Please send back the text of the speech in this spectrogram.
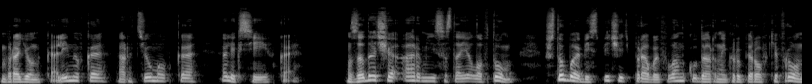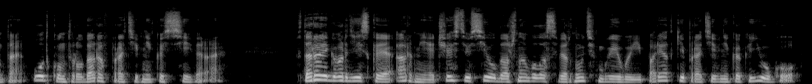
в район Калиновка, Артемовка, Алексеевка. Задача армии состояла в том, чтобы обеспечить правый фланг ударной группировки фронта от контрударов противника с севера. Вторая гвардейская армия частью сил должна была свернуть боевые порядки противника к югу,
